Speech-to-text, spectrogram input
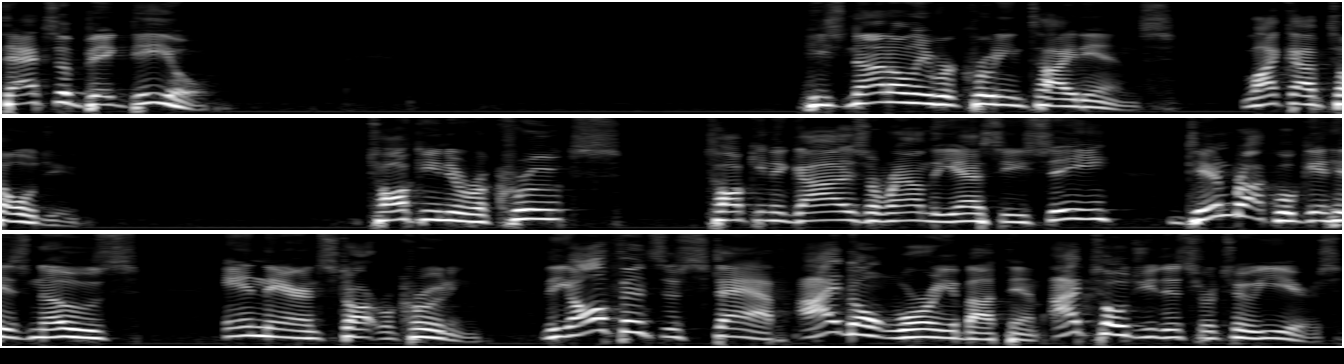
That's a big deal. He's not only recruiting tight ends, like I've told you, talking to recruits, talking to guys around the SEC. Denbrock will get his nose in there and start recruiting. The offensive staff, I don't worry about them. I've told you this for two years.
